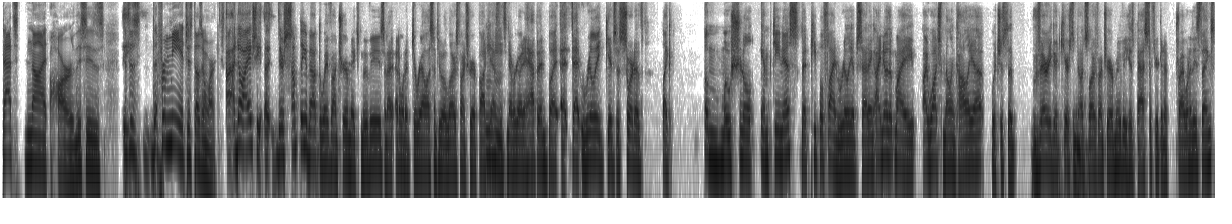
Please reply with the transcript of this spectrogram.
that's not horror. This is this is for me. It just doesn't work. I no, I actually uh, there's something about the way Von Trier makes movies, and I, I don't want to derail us into a Lars Von Trier podcast. Mhm. That's never going to happen, but uh, that really gives us sort of like emotional emptiness that people find really upsetting. I know that my I watched Melancholia, which is the very good Kirsten Dunst Lars Von Trier movie, his best if you're going to try one of these things.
